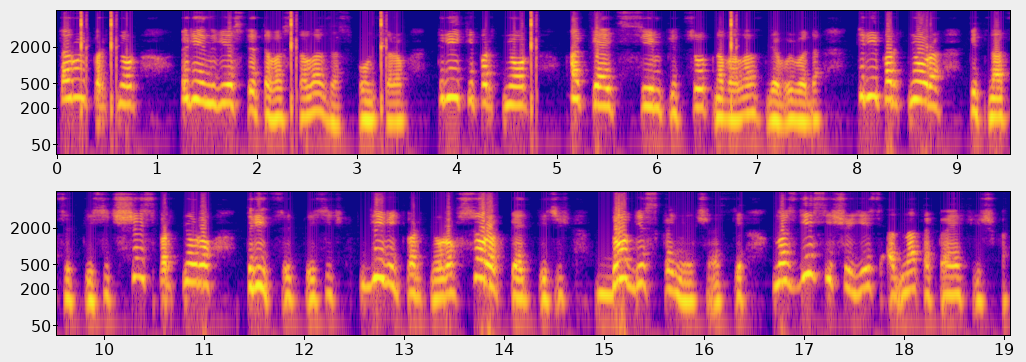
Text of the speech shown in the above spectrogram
второй партнер – реинвест этого стола за спонсором. Третий партнер опять 7500 на баланс для вывода. Три партнера 15 тысяч, шесть партнеров 30 тысяч, 9 партнеров 45 тысяч до бесконечности. Но здесь еще есть одна такая фишка.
